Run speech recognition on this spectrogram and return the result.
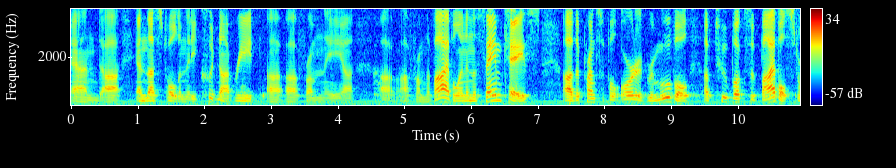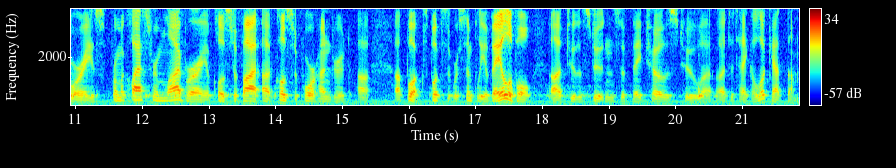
and, uh, and thus told him that he could not read uh, uh, from, the, uh, from the Bible. And in the same case, uh, the principal ordered removal of two books of Bible stories from a classroom library of close to, five, uh, close to 400 uh, uh, books, books that were simply available uh, to the students if they chose to, to take a look at them.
